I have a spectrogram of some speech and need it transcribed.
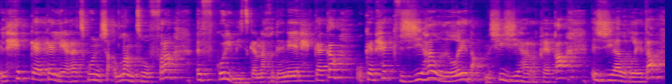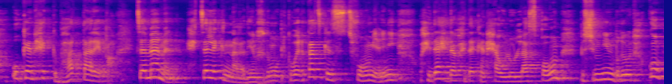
الحكاكة اللي غتكون إن شاء الله متوفرة في كل بيت. كناخذ هنايا الحكاكة وكنحك في الجهة الغليظة ماشي الجهة الرقيقة الجهة الغليظة وكنحك بهذه الطريقة. تماما حتى اللي كنا غادي نخدموا بالكويغطات كنستفوهم يعني وحدة حدا وحدة كنحاولوا نلاصقوهم باش منين نبغيو نحكو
